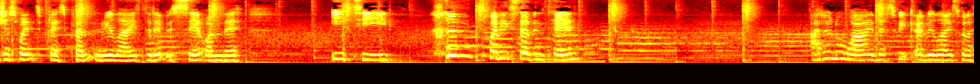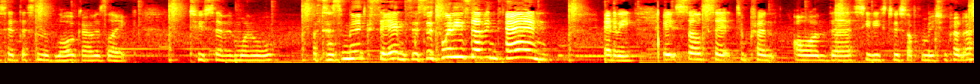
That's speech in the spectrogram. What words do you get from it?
just went to press print and realised that it was set on the ET 2710. I don't know why this week I realised when I said this in the vlog I was like 2710. That doesn't make sense, it's the 2710! Anyway, it's still set to print on the Series 2 sublimation printer.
